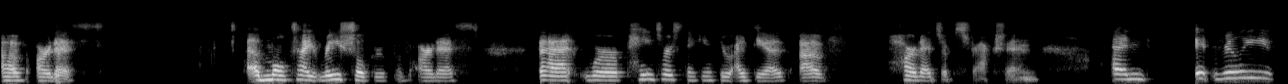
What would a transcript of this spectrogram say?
of artists, a multiracial group of artists that were painters thinking through ideas of hard edge abstraction. And it really,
